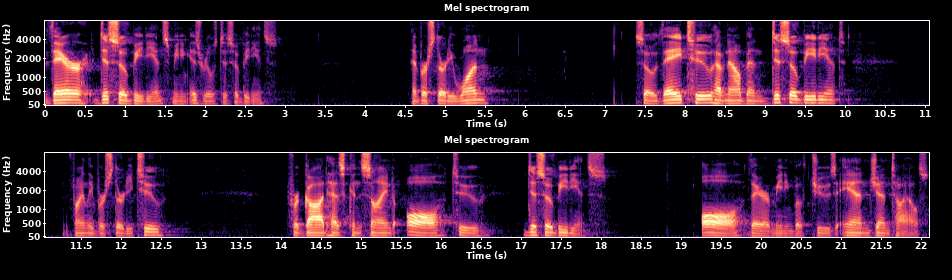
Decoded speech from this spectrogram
their disobedience, meaning Israel's disobedience. And verse 31, so they too have now been disobedient. And finally, verse 32, for God has consigned all to disobedience. All there, meaning both Jews and Gentiles.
